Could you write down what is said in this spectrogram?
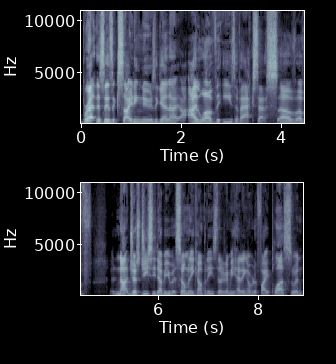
Brett, this is exciting news. Again, I I love the ease of access of of not just GCW, but so many companies that are going to be heading over to FITE Plus. And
